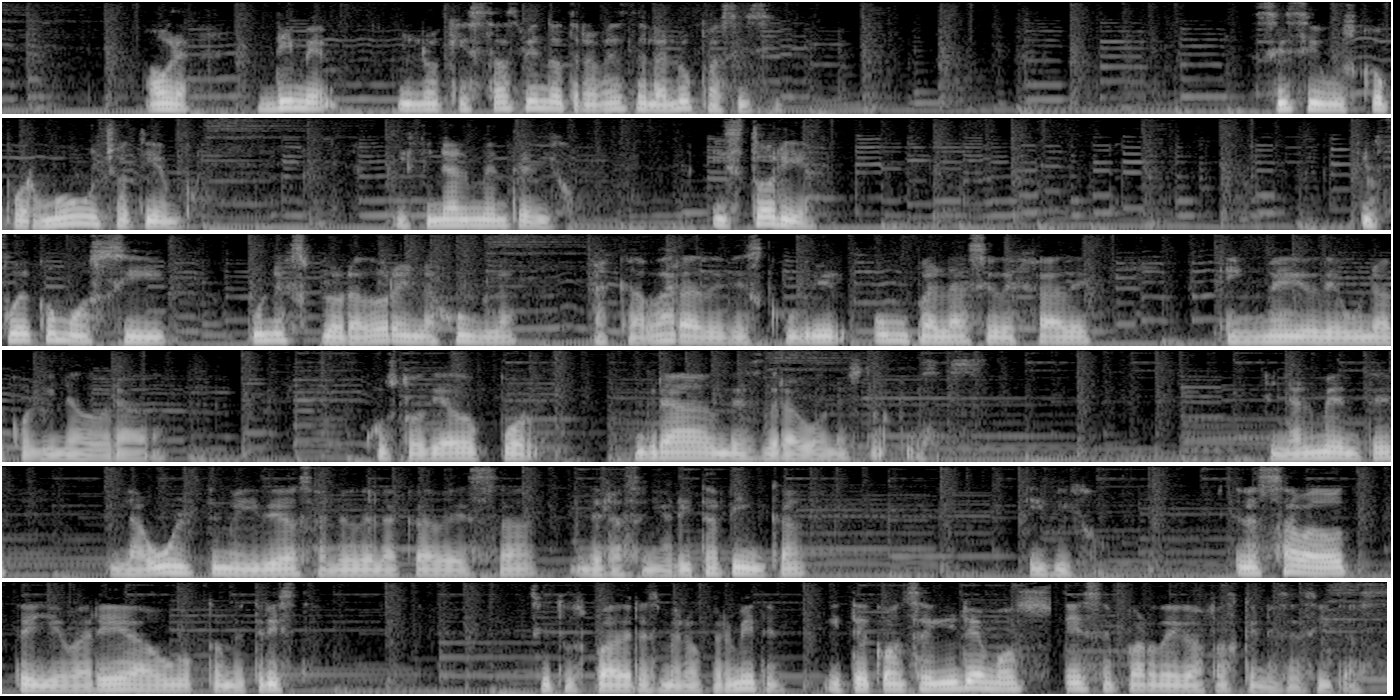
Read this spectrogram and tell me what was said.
Ahora, dime lo que estás viendo a través de la lupa, Sisi. Sisi buscó por mucho tiempo y finalmente dijo, historia. Y fue como si un explorador en la jungla acabara de descubrir un palacio de jade en medio de una colina dorada, custodiado por grandes dragones turquesas. Finalmente, la última idea salió de la cabeza de la señorita Pinca y dijo, el sábado te llevaré a un optometrista, si tus padres me lo permiten, y te conseguiremos ese par de gafas que necesitas.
